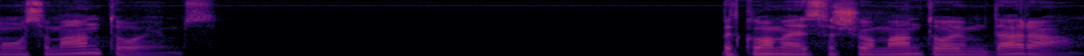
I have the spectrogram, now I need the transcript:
Mūsu mantojums. Bet ko mēs ar šo mantojumu darām?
